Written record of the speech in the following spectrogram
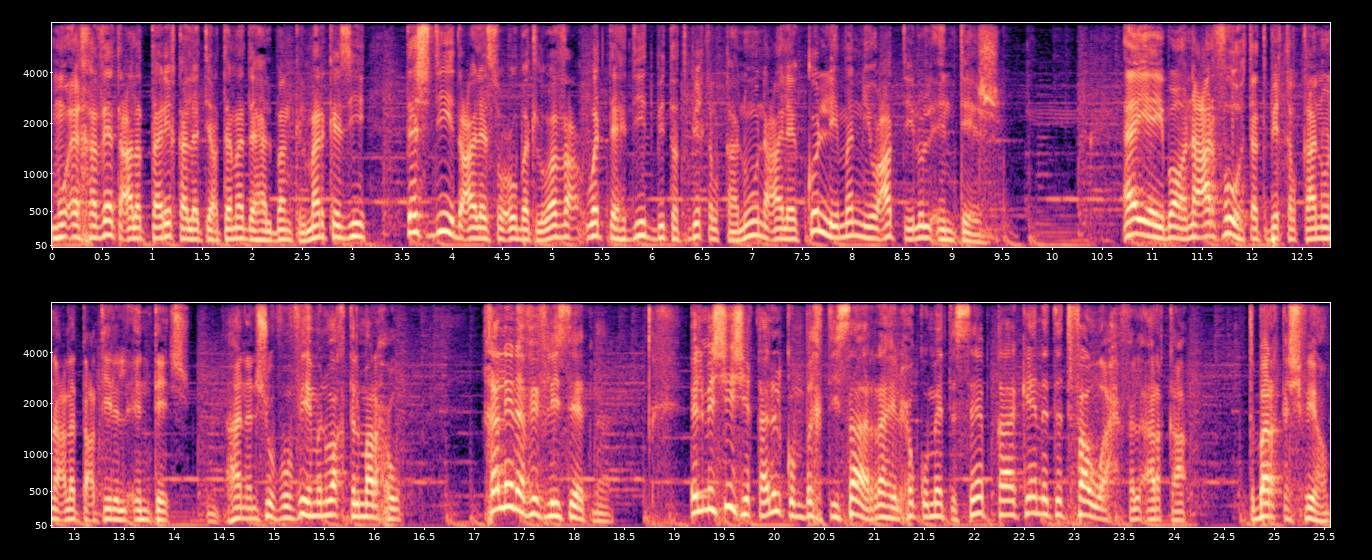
مؤاخذات على الطريقة التي اعتمدها البنك المركزي تشديد على صعوبة الوضع والتهديد بتطبيق القانون على كل من يعطل الإنتاج. أي أي بون نعرفوه تطبيق القانون على تعطيل الإنتاج. هنا نشوفوا فيه من وقت المرحوم خلينا في فليساتنا. المشيشي قال لكم باختصار راهي الحكومات السابقة كانت تفوح في الأرقام تبرقش فيهم.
